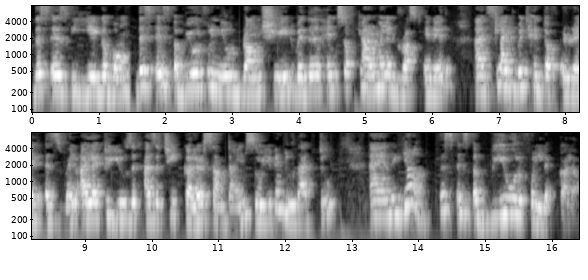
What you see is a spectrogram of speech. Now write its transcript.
This is Jaeger Bomb. This is a beautiful nude brown shade with the hints of caramel and rust in it and slight bit hint of red as well. I like to use it as a cheek color sometimes so you can do that too. And yeah, this is a beautiful lip color.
